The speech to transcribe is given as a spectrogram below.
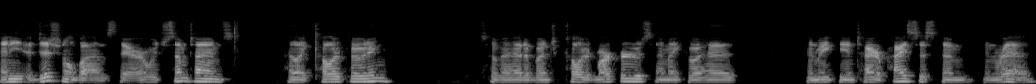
Any additional bonds there, which sometimes I like color coding. So if I had a bunch of colored markers, I might go ahead and make the entire pi system in red.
